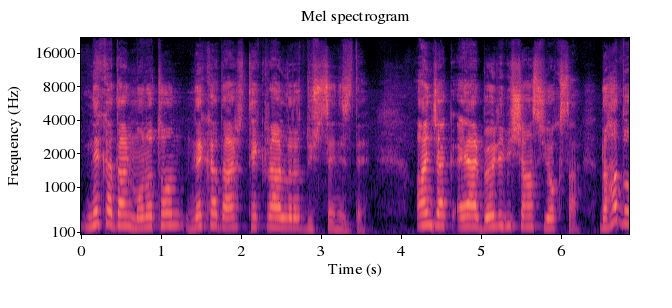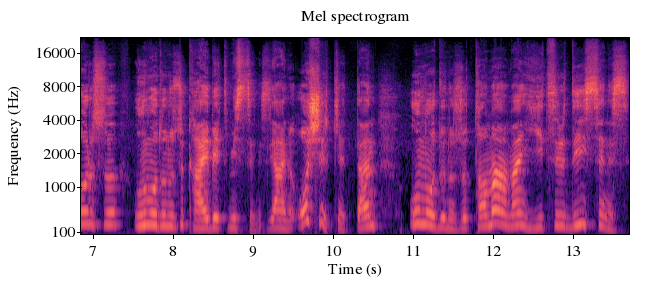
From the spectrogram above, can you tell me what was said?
Ne kadar monoton, ne kadar tekrarlara düşseniz de. Ancak eğer böyle bir şans yoksa, daha doğrusu umudunuzu kaybetmişseniz, yani o şirketten umudunuzu tamamen yitirdiyseniz,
